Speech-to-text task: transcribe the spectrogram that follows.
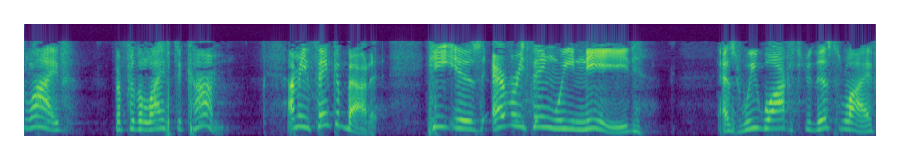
life, but for the life to come. I mean, think about it. He is everything we need as we walk through this life,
